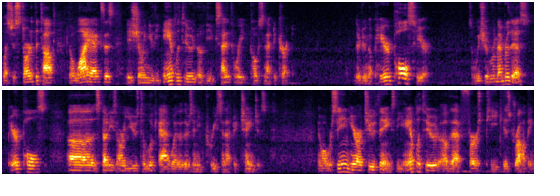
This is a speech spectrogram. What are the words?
let's just start at the top. The y-axis is showing you the amplitude of the excitatory postsynaptic current. They're doing a paired pulse here. So we should remember this. Paired pulse uh, studies are used to look at whether there's any presynaptic changes. And what we're seeing here are two things. The amplitude of that first peak is dropping.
